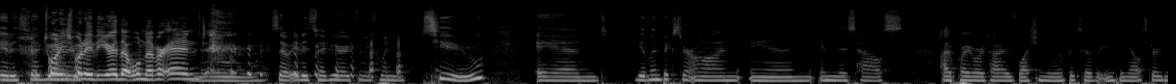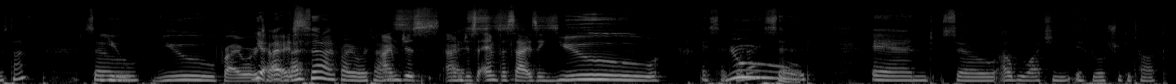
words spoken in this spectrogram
it is February. 2020, the year that will never end. No. So it is February 2022, and the Olympics are on. And in this house, I prioritize watching the Olympics over anything else during this time. So you you prioritize. yeah, I, I said I prioritize. I'm just I'm I just s- emphasizing you. I said You. what I said. And so I'll be watching If Beale Street Could Talk,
